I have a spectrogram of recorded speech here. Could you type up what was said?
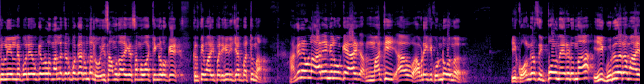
ചുള്ളിയലിനെ പോലെയൊക്കെ ഉള്ള നല്ല ചെറുപ്പക്കാരുണ്ടല്ലോ. ഈ സാമുദായിക സമവാക്യങ്ങളൊക്കെ കൃത്യമായി പരിഹരിക്കാൻ പറ്റുന്ന അങ്ങനെയുള്ള ആരെങ്കിലുമൊക്കെ ഒക്കെ മാറ്റി അവിടേക്ക് കൊണ്ടുവന്ന് ഈ കോൺഗ്രസ് ഇപ്പോൾ നേരിടുന്ന ഈ ഗുരുതരമായ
